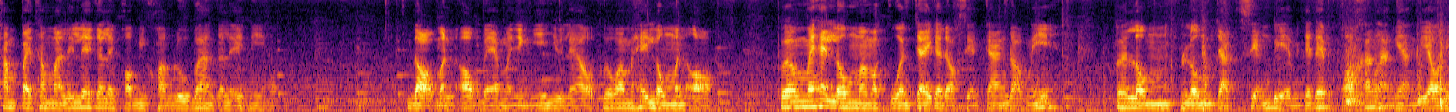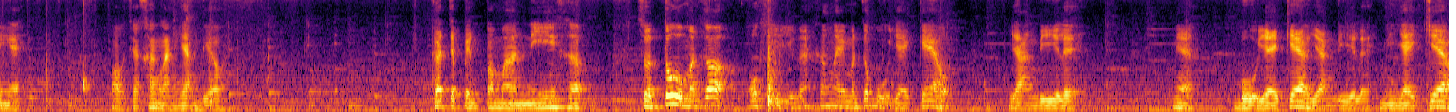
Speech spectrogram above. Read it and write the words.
ทำไปทำมาเรื่อยๆก็เลยพอมีความรู้บ้างก็เลยนี่ครับ ดอกมันออกแบบมาอย่างนี้อยู่แล้ว เพื่อว่าไม่ให้ลมมันออก เพื่อไม่ให้ลมมามากวนใจกับดอกเสียงกลางดอกนี้ เพื่อลมลมจากเสียงเบสมันจะได้ออกข้างหลังอย่างเดียวนี่ไงออกจากข้างหลังอย่างเดียว ก็จะเป็นประมาณนี้ครับ ส่วนตู้มันก็โอเคอยู่นะ ข้างในมันก็บุใยแก้วอย่างดีเลย เนี่ยบุใยแก้วอย่างดีเลย มีใยแก้ว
